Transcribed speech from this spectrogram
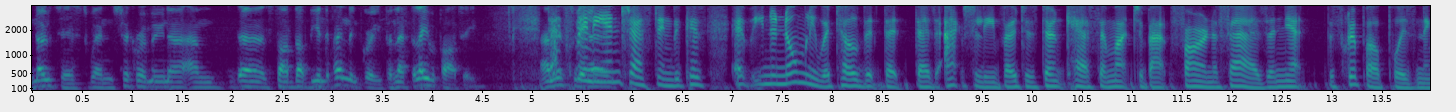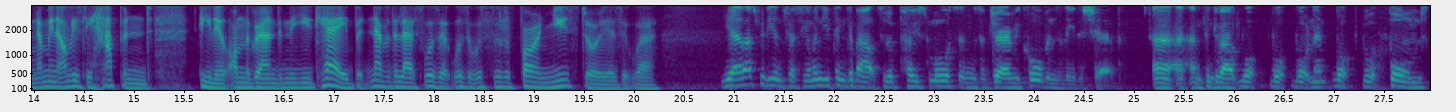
noticed when Chuka Umunna and uh, started up the independent group and left the Labour Party. And That's really uh, interesting because uh, you know normally we're told that, that that actually voters don't care so much about foreign affairs, and yet the Skripal poisoning, I mean, obviously happened, you know, on the ground in the UK, but nevertheless, was it was it was sort of foreign news story, as it were. Yeah, that's really interesting. When you think about sort of post-mortems of Jeremy Corbyn's leadership, uh, and think about what what what what what formed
